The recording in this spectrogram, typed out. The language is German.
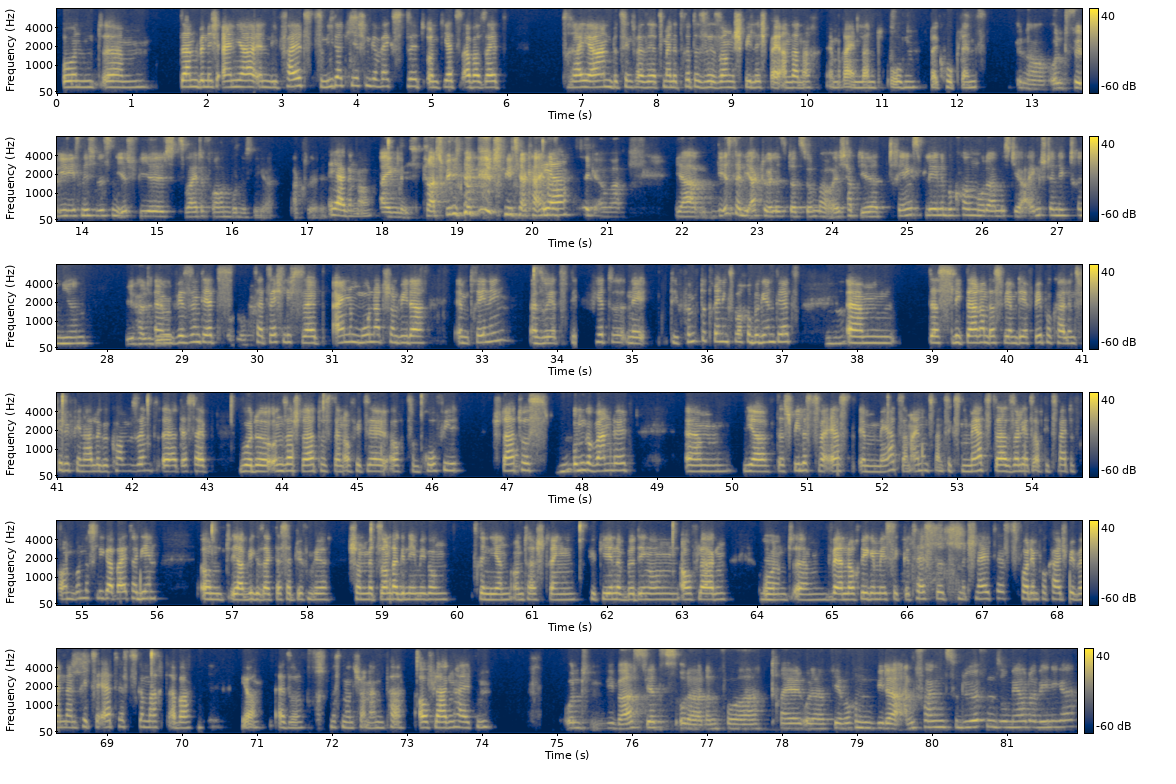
Und ähm, dann bin ich ein Jahr in die Pfalz zu Niederkirchen gewechselt und jetzt aber seit drei Jahren, beziehungsweise jetzt meine dritte Saison, spiele ich bei Andernach im Rheinland oben bei Koblenz. Genau. Und für die, die es nicht wissen, ihr spielt zweite Frauen-Bundesliga aktuell. Ja, genau. Eigentlich. Gerade spielt, spielt ja keiner, ja. aber ja, wie ist denn die aktuelle Situation bei euch? Habt ihr Trainingspläne bekommen oder müsst ihr eigenständig trainieren? Wie haltet ihr? Ähm, wir sind jetzt tatsächlich seit einem Monat schon wieder im Training. Also mhm. jetzt die vierte, nee, die fünfte Trainingswoche beginnt jetzt. Mhm. Ähm, das liegt daran, dass wir im DFB-Pokal ins Viertelfinale gekommen sind. Äh, deshalb wurde unser Status dann offiziell auch zum Profi-Status mhm. umgewandelt. Ähm, ja, das Spiel ist zwar erst im März, am 21. März, da soll jetzt auch die zweite Frauen-Bundesliga weitergehen. Und ja, wie gesagt, deshalb dürfen wir schon mit Sondergenehmigung trainieren unter strengen Hygienebedingungen, Auflagen ja. und ähm, werden auch regelmäßig getestet mit Schnelltests. Vor dem Pokalspiel werden dann PCR-Tests gemacht, aber ja, also müssen uns schon an ein paar Auflagen halten. Und wie war es jetzt oder dann vor drei oder vier Wochen wieder anfangen zu dürfen, so mehr oder weniger?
